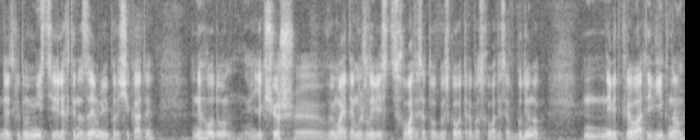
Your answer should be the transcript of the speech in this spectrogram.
на відкритому місці, лягти на землю і перечекати негоду. Якщо ж е, ви маєте можливість сховатися, то обов'язково треба сховатися в будинок, не відкривати вікна,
